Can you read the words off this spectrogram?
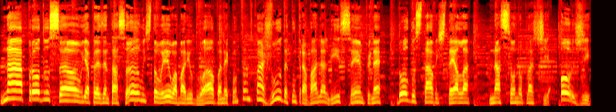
Na produção e apresentação estou eu, Amarildo Alba, né? Contando com a ajuda, com o trabalho ali sempre, né? Do Gustavo Estela na sonoplastia. Hoje,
